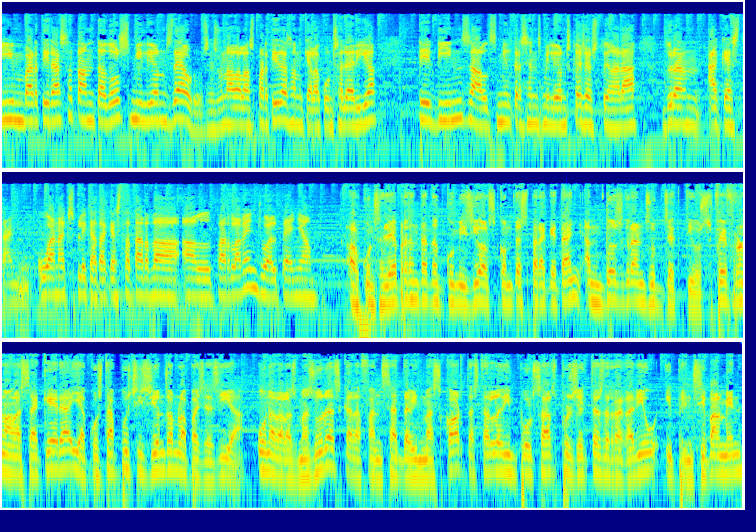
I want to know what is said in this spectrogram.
invertirà 72 milions d'euros. És una de les partides en què la Conselleria té dins els 1.300 milions que gestionarà durant aquest any. Ho han explicat aquesta tarda al Parlament, Joel Penya. El conseller ha presentat en comissió els comptes per aquest any amb dos grans objectius, fer front a la sequera i acostar posicions amb la pagesia. Una de les mesures que ha defensat David Mascort ha estat la d'impulsar els projectes de regadiu i principalment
